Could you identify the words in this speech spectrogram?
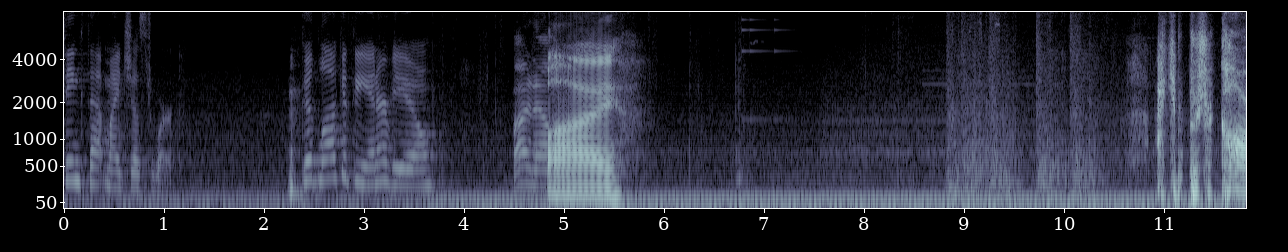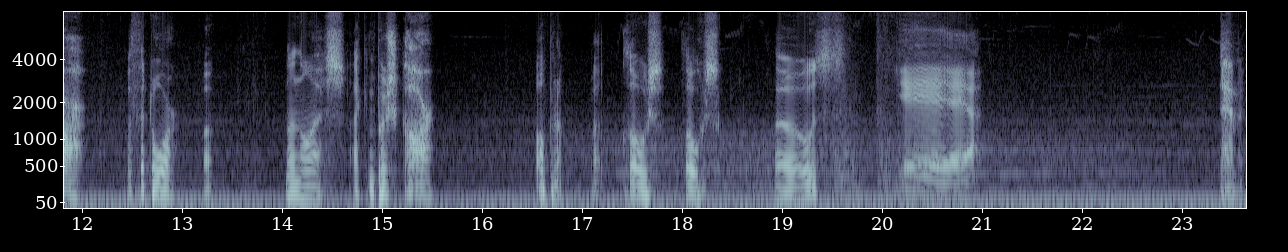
think that might just work. Good luck at the interview. Bye now. Bye. I can push a car with the door, but nonetheless, I can push a car. Open up, uh, close, close, close. Yeah. Damn it.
